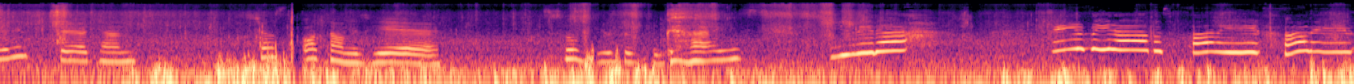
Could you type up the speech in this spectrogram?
really? Scared and just autumn is here. So beautiful guys. You see that? You see that? It's falling falling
